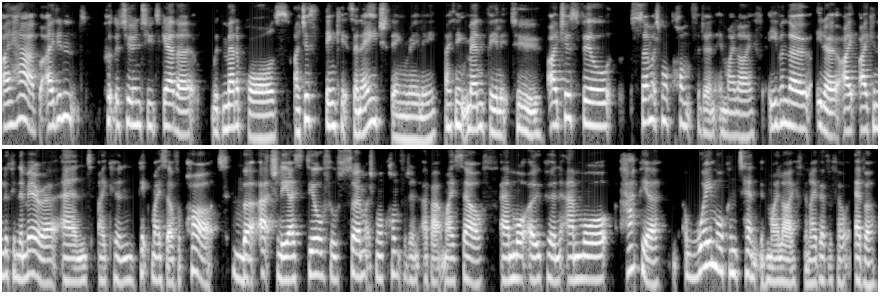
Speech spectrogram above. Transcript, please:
I have, I didn't put the two and two together with menopause. I just think it's an age thing, really. I think men feel it too. I just feel so much more confident in my life, even though, you know, I, I can look in the mirror and I can pick myself apart. Hmm. But actually, I still feel so much more confident about myself and more open and more happier, way more content with my life than I've ever felt ever.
